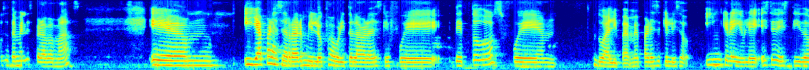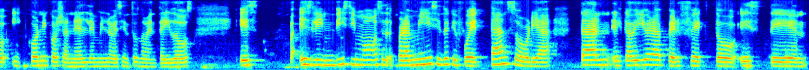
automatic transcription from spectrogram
o sea, también esperaba más. Em, y ya para cerrar, mi look favorito, la verdad es que fue, de todos, fue mm, Dualipa. Me parece que lo hizo increíble. Este vestido icónico Chanel de 1992 es, es lindísimo. para mí siento que fue tan sobria, tan, el cabello era perfecto, este,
